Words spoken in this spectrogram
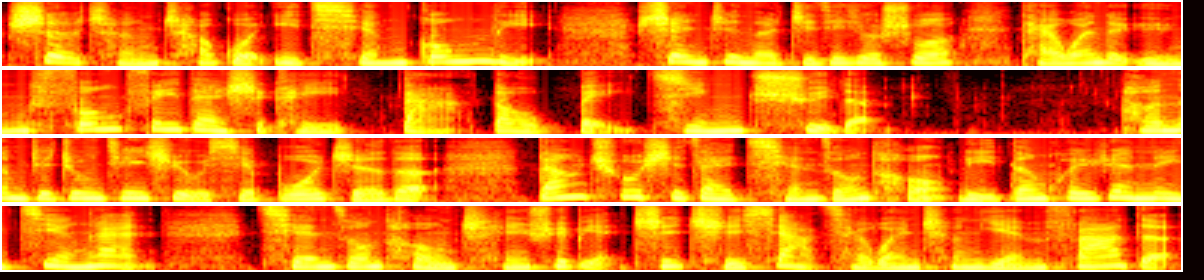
射程超过。一千公里，甚至呢，直接就说台湾的云峰飞弹是可以打到北京去的。好，那么这中间是有些波折的。当初是在前总统李登辉任内建案，前总统陈水扁支持下才完成研发的，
